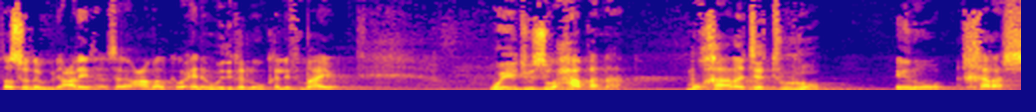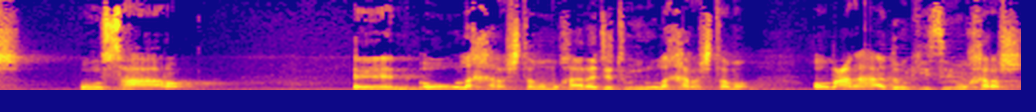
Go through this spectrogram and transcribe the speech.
saasuu nabig yidhi alayh slat slam camalka waxayn awoodi kar lagu kalifi maayo wayajuusu waxaa bannaan mukhaarajatuhu inuu kharash uu saaro oo la kharashtamo mukhaarajatuhu inuu la kharashtamo oo macnaha addoonkiisii uu kharash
